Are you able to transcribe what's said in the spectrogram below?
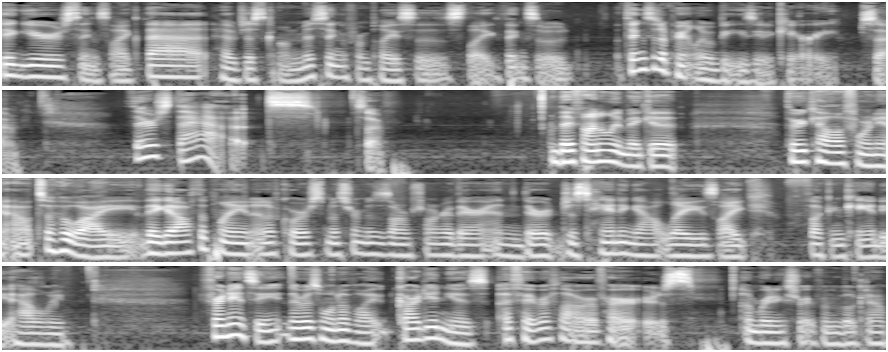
figures, things like that, have just gone missing from places, like things that would things that apparently would be easy to carry. So there's that. So they finally make it through California out to Hawaii. They get off the plane, and of course, Mr. and Mrs. Armstrong are there, and they're just handing out leis like fucking candy at Halloween. For Nancy, there was one of white gardenias, a favorite flower of hers. I'm reading straight from the book now.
